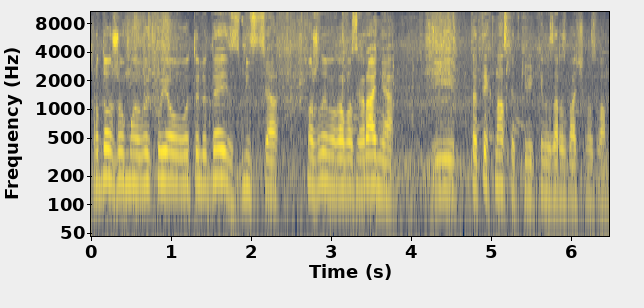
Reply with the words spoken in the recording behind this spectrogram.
Продовжуємо евакуйовувати людей з місця можливого возгорання і та тих наслідків, які ми зараз бачимо з вами.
